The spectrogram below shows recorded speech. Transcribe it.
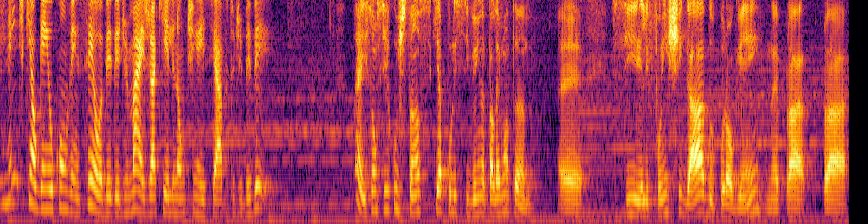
E nem de que alguém o convenceu a beber demais, já que ele não tinha esse hábito de beber? É, e são circunstâncias que a Polícia Civil ainda está levantando. É, se ele foi instigado por alguém né, para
